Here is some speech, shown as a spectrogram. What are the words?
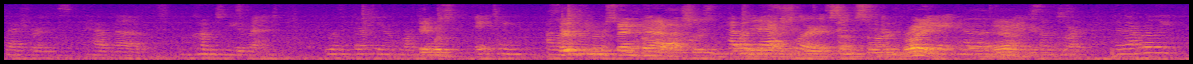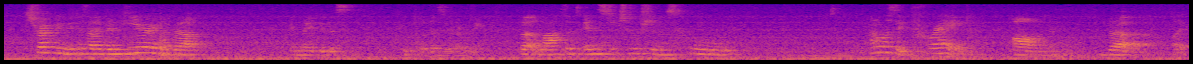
veterans have a, come to the event. Was it thirteen or fourteen? It was Eighteen, I don't thirteen remember. percent had, bachelor's Have a 48 bachelor's of some sort. and Right. forty-eight have a Yeah. degree of some sort. And that really struck me because I've been hearing about, and maybe this, people disagree with me, but lots of institutions who, I don't wanna say prey on the, like,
